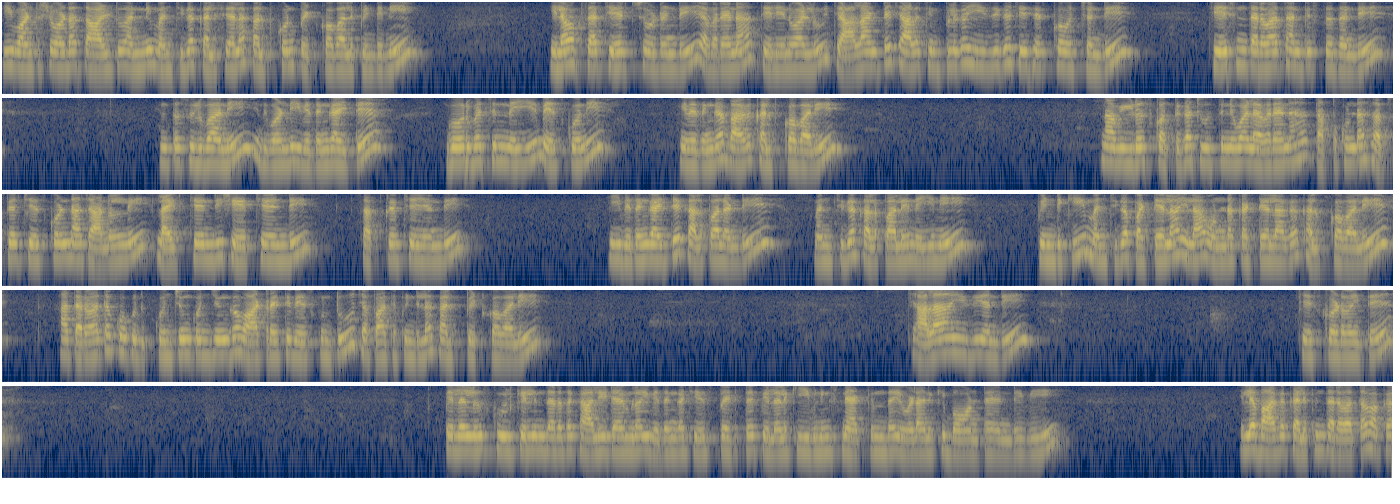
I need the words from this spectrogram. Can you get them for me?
ఈ వంట సోడా సాల్ట్ అన్నీ మంచిగా కలిసేలా కలుపుకొని పెట్టుకోవాలి పిండిని. ఇలా ఒకసారి చేర్చి చూడండి ఎవరైనా తెలియని వాళ్ళు. చాలా అంటే చాలా సింపుల్గా ఈజీగా చేసేసుకోవచ్చండి. చేసిన తర్వాత అనిపిస్తుందండి. ఇంత సులువా అని ఇదిగోండి ఈ విధంగా అయితే గోరువెచ్చని నెయ్యి వేసుకొని ఈ విధంగా బాగా కలుపుకోవాలి. నా వీడియోస్ కొత్తగా చూస్తున్న వాళ్ళు ఎవరైనా తప్పకుండా సబ్స్క్రైబ్ చేసుకోండి. నా ఛానల్ని లైక్ చేయండి షేర్ చేయండి సబ్స్క్రైబ్ చేయండి. ఈ విధంగా అయితే కలపాలండి. మంచిగా కలపాలి నెయ్యిని. పిండికి మంచిగా పట్టేలా ఇలా ఉండ కట్టేలాగా కలుపుకోవాలి. ఆ తర్వాత కొంచెం కొంచెంగా వాటర్ అయితే వేసుకుంటూ చపాతీ పిండిలా కలిపి పెట్టుకోవాలి. చాలా ఈజీ అండి చేసుకోవడం అయితే. పిల్లలు స్కూల్కి వెళ్ళిన తర్వాత ఖాళీ టైంలో ఈ విధంగా చేసి పెడితే పిల్లలకి ఈవినింగ్ స్నాక్ కింద ఇవ్వడానికి బాగుంటాయండి ఇవి. ఇలా బాగా కలిపిన తర్వాత ఒక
